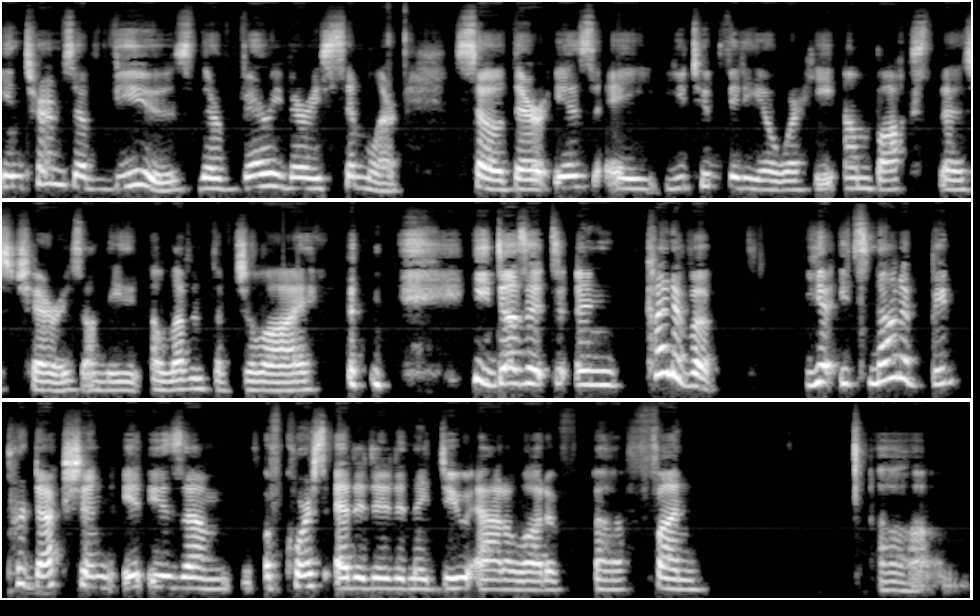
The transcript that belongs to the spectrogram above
in terms of views, they're very, very similar. So there is a YouTube video where he unboxed those cherries on the 11th of July. he does it in kind of a yeah, it's not a big production. It is, um, of course, edited, and they do add a lot of uh, fun um,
